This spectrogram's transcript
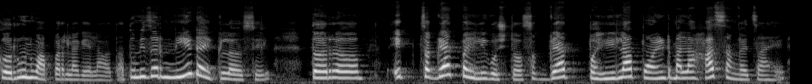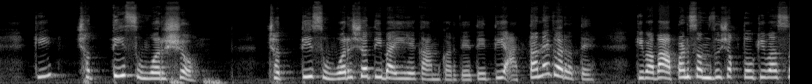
करून वापरला गेला होता. तुम्ही जर नीट ऐकलं असेल तर एक सगळ्यात पहिली गोष्ट सगळ्यात पहिला पॉईंट मला हाच सांगायचा आहे की छत्तीस वर्ष छत्तीस वर्ष ती बाई हे काम करते. ते ती आत्ता नाही करत आहे. की बाबा आपण समजू शकतो किंवा स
